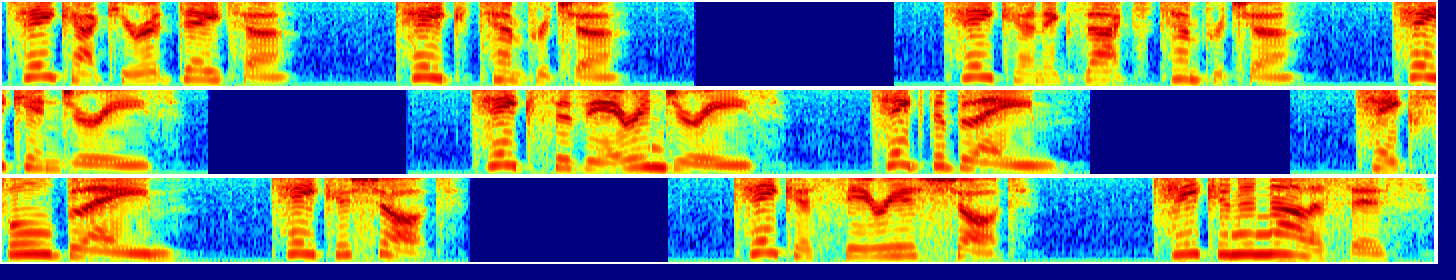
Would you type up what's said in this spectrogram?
Take accurate data. Take temperature. Take an exact temperature. Take injuries. Take severe injuries. Take the blame. Take full blame. Take a shot. Take a serious shot. Take an analysis.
